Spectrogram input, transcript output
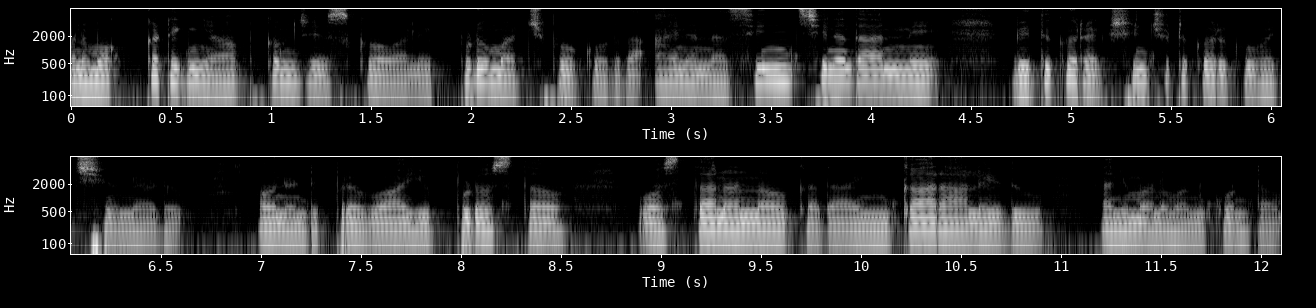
మనం ఒక్కటి జ్ఞాపకం చేసుకోవాలి. ఎప్పుడు మర్చిపోకూడదు. ఆయన నశించిన దాన్నే వెతుకు రక్షించుట కొరకు వచ్చి ఉన్నాడు. అవునండి. ప్రభా ఎప్పుడొస్తావు వస్తానన్నావు కదా ఇంకా రాలేదు అని మనం అనుకుంటాం.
